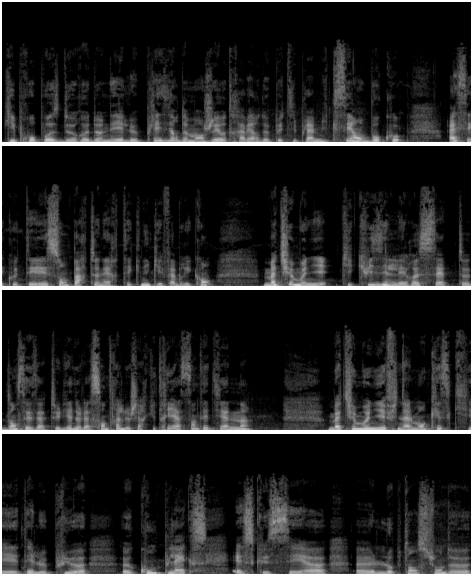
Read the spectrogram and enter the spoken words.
qui propose de redonner le plaisir de manger au travers de petits plats mixés en bocaux. À ses côtés, son partenaire technique et fabricant, Mathieu Monnier, qui cuisine les recettes dans ses ateliers de la centrale de charcuterie à Saint-Étienne. Mathieu Monnier, finalement, qu'est-ce qui était le plus euh, euh, complexe? Est-ce que c'est euh, l'obtention de,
